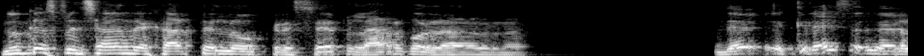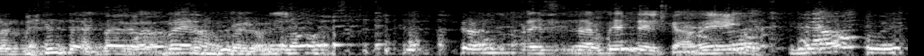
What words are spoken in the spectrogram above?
¿Nunca has pensado en dejártelo crecer largo, largo, largo? De, crece de repente, pero. Bueno, pero no, pero no precisamente el cabello. No, güey.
